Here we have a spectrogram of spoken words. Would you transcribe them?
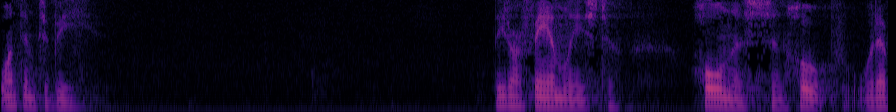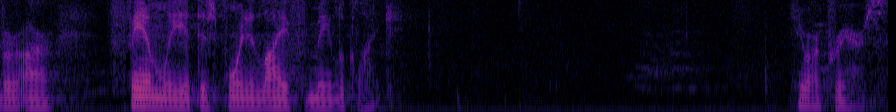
want them to be. Lead our families to wholeness and hope, whatever our family at this point in life may look like. Hear our prayers.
